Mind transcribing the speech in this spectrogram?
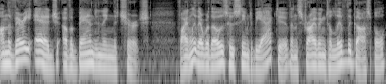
on the very edge of abandoning the church. Finally, there were those who seemed to be active and striving to live the gospel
